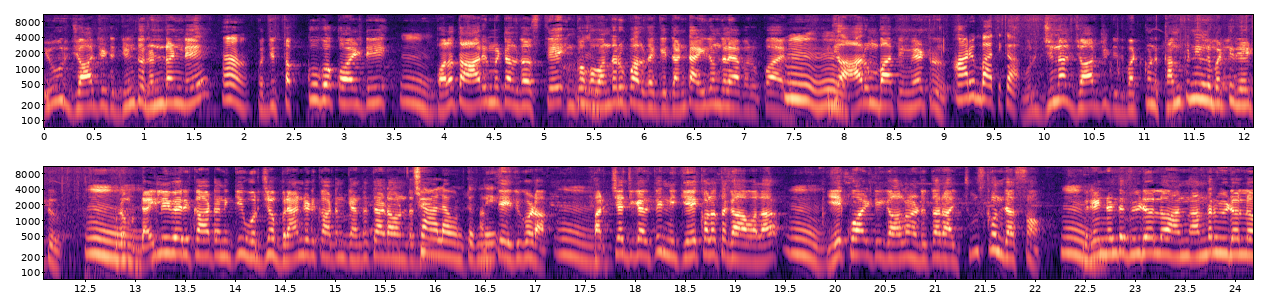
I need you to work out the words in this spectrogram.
ప్యూర్ జార్జెట్ దీంట్లో రెండండి. కొద్ది తక్కువగా క్వాలిటీ. కొలత ఆరు మీటర్లు దస్తే ఇంకొక వంద రూపాయలు తగ్గిద్ది అంటే ఐదు వందల యాభై రూపాయలు. ఇది ఆరు బాతి మీటర్. ఆరు బాతిక ఒరిజినల్ జార్జెట్. ఇది పట్టుకోండి. కంపెనీని బట్టి రేటు. డైలీ వేర్ కాటన్కి ఒరిజినల్ బ్రాండెడ్ కాటన్కి ఎంత తేడా ఉంటుంది? చాలా ఉంటుంది. అంతే ఇది కూడా. పర్చేజ్ వెళ్తే నీకు ఏ కొలత కావాలా. ఏ క్వాలిటీ కావాలని అడుగుతారు అది చూసుకొని తెస్తాం మీరు ఏంటంటే వీడియోలో అందరు వీడియోలో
